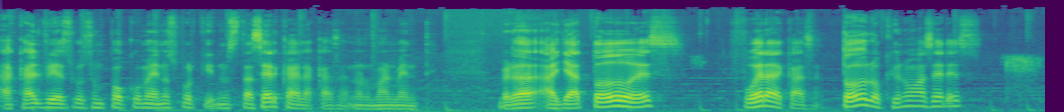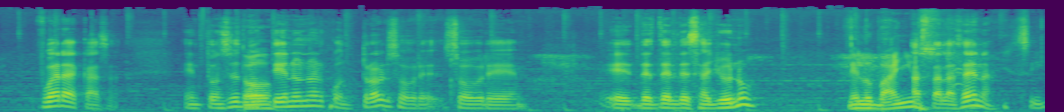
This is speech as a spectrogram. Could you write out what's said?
acá el riesgo es un poco menos porque no está cerca de la casa normalmente, ¿verdad? Allá todo es fuera de casa, todo lo que uno va a hacer es fuera de casa. Entonces todo. no tiene uno el control sobre, sobre eh, desde el desayuno de los baños hasta la cena, sí.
